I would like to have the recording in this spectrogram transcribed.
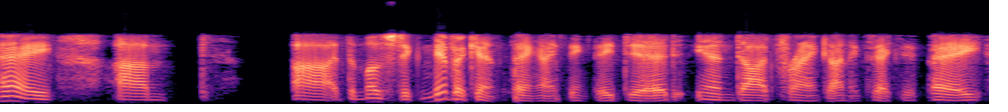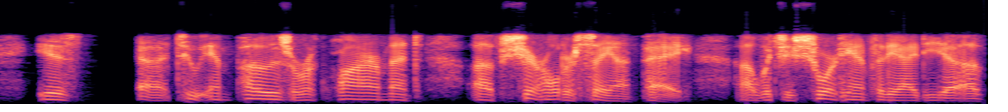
pay. Um, uh, the most significant thing I think they did in Dodd Frank on executive pay is uh, to impose a requirement of shareholder say on pay, uh, which is shorthand for the idea of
